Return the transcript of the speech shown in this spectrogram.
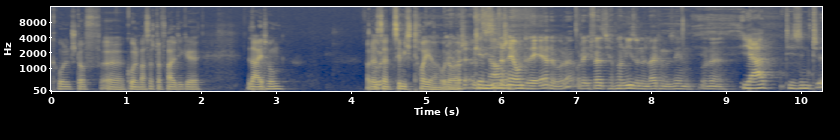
Kohlenstoff, äh, Kohlenwasserstoffhaltige Leitung. Oder ist das ziemlich teuer? Oder? Ja, genau. Die sind wahrscheinlich auch unter der Erde, oder? Oder ich weiß, ich habe noch nie so eine Leitung gesehen. Oder? Ja, die sind äh,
